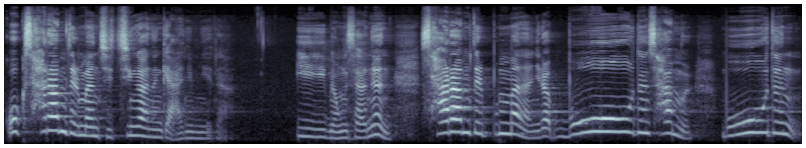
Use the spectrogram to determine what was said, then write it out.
꼭 사람들만 지칭하는 게 아닙니다. 이 명사는 사람들뿐만 아니라 모든 사물, 모든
